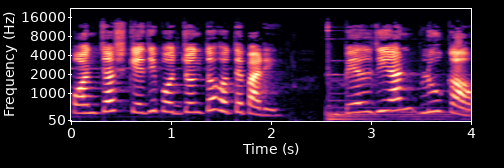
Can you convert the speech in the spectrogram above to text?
পঞ্চাশ কেজি পর্যন্ত হতে পারে। Belgian blue cow.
